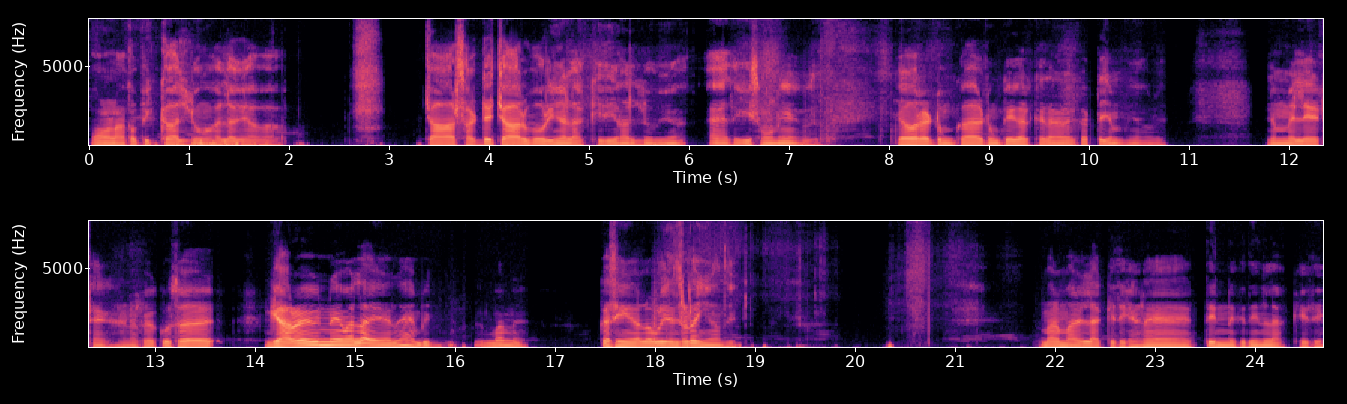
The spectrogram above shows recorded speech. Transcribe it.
ਪੌਣਾ ਕੁ ਪਿੱਕਾ ਆਲੂ ਦਾ ਲੱਗਿਆ ਵਾ। ਚਾਰ, ਸਾਢੇ ਚਾਰ ਬੋਰੀਆਂ ਐ ਤੇ ਕੀ ਸੋਹਣੇ ਆ ਕੁਛ। ਤੇ ਹੋਰ ਡੂੰਘਾ, ਡੂੰਘੇ ਕਰਕੇ ਤਾਂ ਘੱਟ ਜੰਮਿਆ ਉਹਦੇ ਜੰਮੇ ਲੇਟ ਹੈ ਖਾਣਾ। ਫਿਰ ਕੁਛ 11 ਮਹੀਨੇ ਮੈਂ ਲਾਏ ਨੇ ਮਨ ਕਸੀਆਂ ਲੋੜੀਆਂ ਚੜਾਈਆਂ ਤੇ ਮਰ ਮਰ ਲੱਗ ਤੇ ਕਹਿਣਾ ਤਿੰਨ ਕੁ ਦਿਨ ਇਲਾਕੇ ਗਏ ਤੇ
